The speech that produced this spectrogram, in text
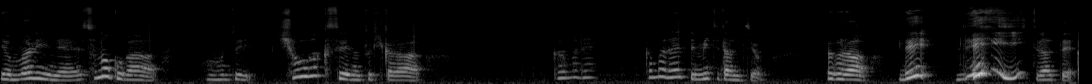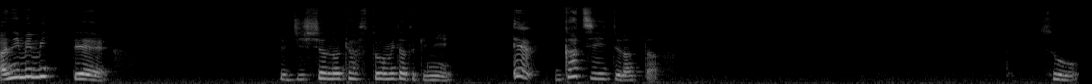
いやマリーねその子がもう本当に小学生の時から「頑張れ頑張れ」って見てたんですよだから「レレイ?」ってなってアニメ見てで実写のキャストを見た時に「えガチ?」ってなったそ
